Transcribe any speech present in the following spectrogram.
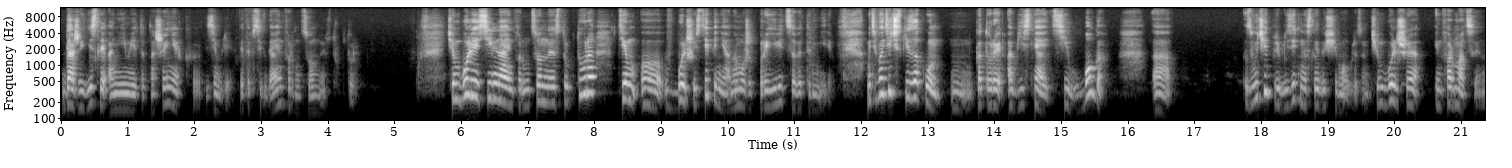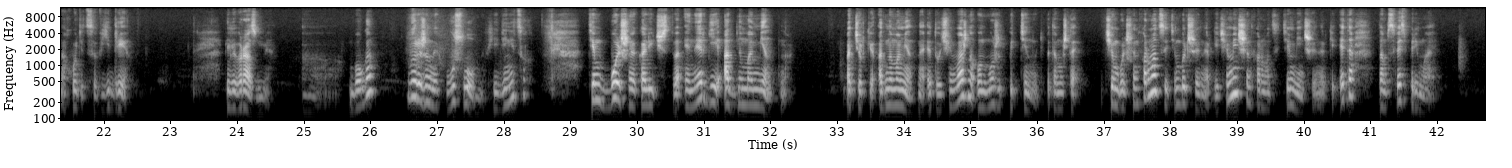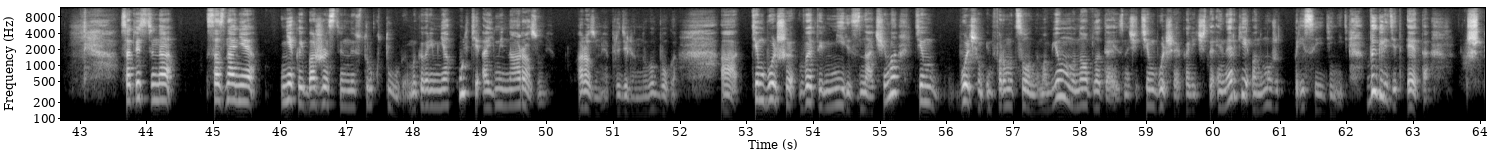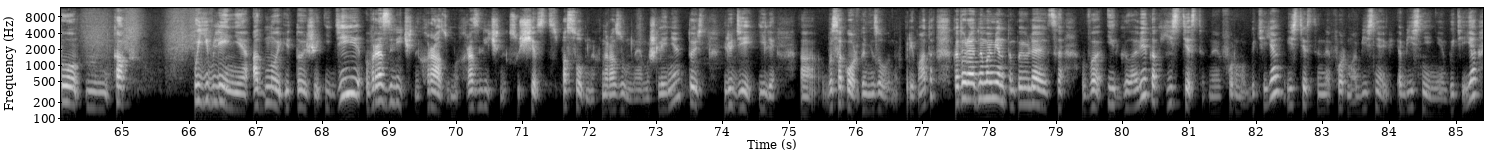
даже если они имеют отношение к Земле. Это всегда информационные структуры. Чем более сильная информационная структура, тем э, в большей степени она может проявиться в этом мире. Математический закон, который объясняет силу Бога, э, звучит приблизительно следующим образом. Чем больше информации находится в ядре или в разуме э, Бога, выраженных в условных единицах, тем большее количество энергии одномоментно подчеркиваю, одномоментно, это очень важно, он может подтянуть, потому что чем больше информации, тем больше энергии, чем меньше информации, тем меньше энергии. Это там связь прямая. Соответственно, сознание некой божественной структуры, мы говорим не о культе, а именно о разуме, о разуме определенного бога, а, тем больше в этом мире значимо, тем большим информационным объемом оно обладает, значит, чем большее количество энергии оно может присоединить. Выглядит это, что как появление одной и той же идеи в различных разумах, различных существ, способных на разумное мышление, то есть людей или высокоорганизованных приматов, которые одномоментно появляются в их голове как естественная форма бытия, естественная форма объяснения бытия,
